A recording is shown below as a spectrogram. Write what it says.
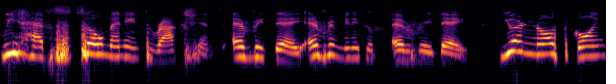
we have so many interactions every day, every minute of every day. You are not going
